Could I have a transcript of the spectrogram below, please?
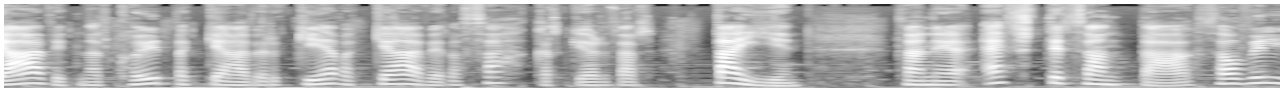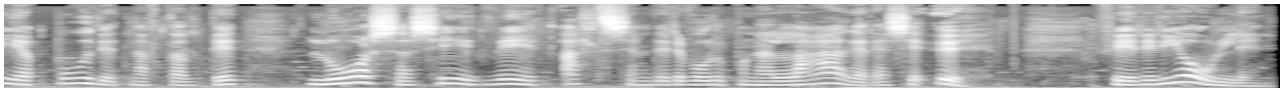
gjafirnar, kaupa gjafir og gefa gjafir á þakkargjörðar daginn þannig að eftir þann dag þá vilja búðirnar alltaf losa sig við allt sem þeir voru búin að laga þessi upp fyrir jólin.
